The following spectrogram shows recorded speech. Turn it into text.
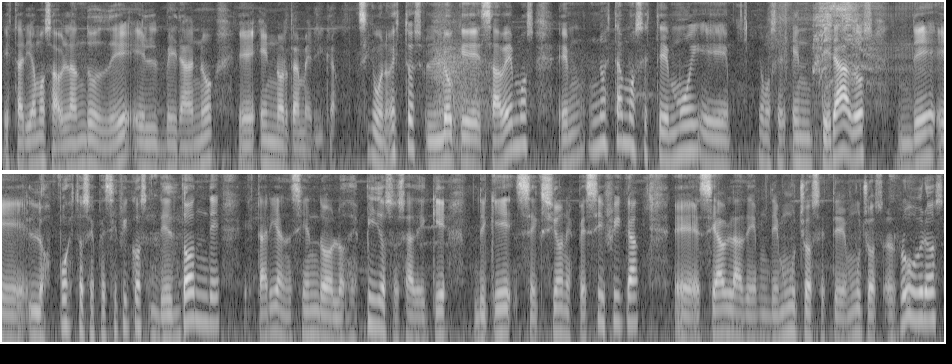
estaríamos hablando del el verano eh, en Norteamérica. Así que bueno, esto es lo que sabemos. Em, no estamos este, muy eh, digamos, eh, enterados de eh, los puestos específicos, de dónde estarían siendo los despidos, o sea, de qué, de qué sección específica. Eh, se habla de, muchos, este, muchos rubros,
